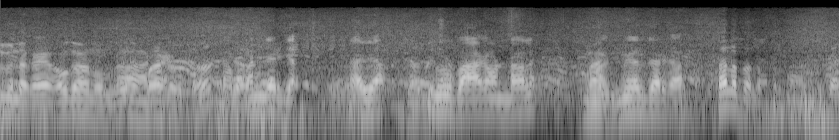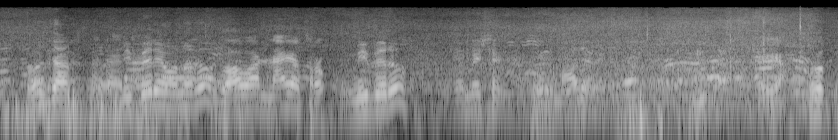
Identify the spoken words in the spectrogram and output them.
మీద నాకు అవగాహన ఉంది నేను మాట్లాడతాను. అయ్యా నువ్వు బాగా ఉండాలి. మేలు జరగాలి. పల. జాగ్రత్త. మీ పేరు ఏమన్నారు? గోవా నాగేశ్వరం మీ పేరు? రమేష్ అండి. అయ్యా. ఓకే.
